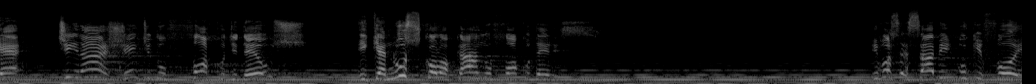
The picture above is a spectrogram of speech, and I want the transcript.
Quer tirar a gente do foco de Deus e quer nos colocar no foco deles. E você sabe o que foi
